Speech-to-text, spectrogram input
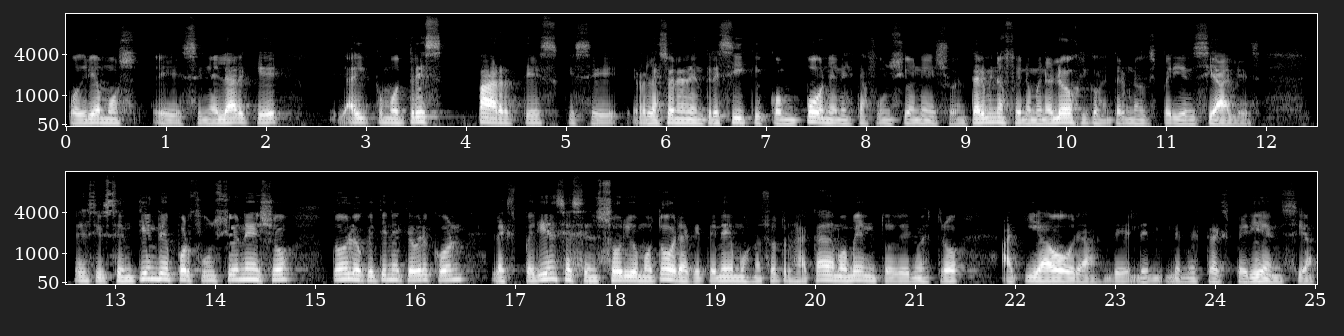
podríamos eh, señalar que hay como tres partes que se relacionan entre sí, que componen esta función ello, en términos fenomenológicos, en términos experienciales. Es decir, se entiende por función ello todo lo que tiene que ver con la experiencia sensorio-motora que tenemos nosotros a cada momento de nuestro aquí ahora, de, nuestra experiencia.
